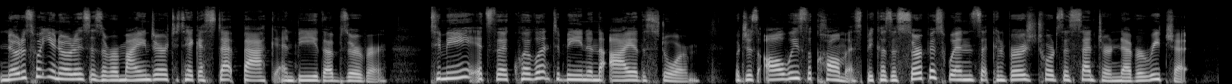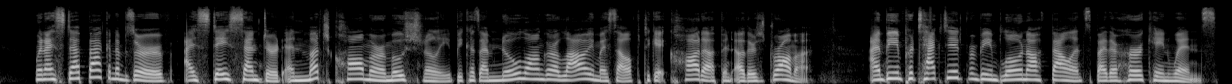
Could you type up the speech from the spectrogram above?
Notice what you notice is a reminder to take a step back and be the observer. To me, it's the equivalent to being in the eye of the storm, which is always the calmest because the surface winds that converge towards the center never reach it. When I step back and observe, I stay centered and much calmer emotionally because I'm no longer allowing myself to get caught up in others' drama. I'm being protected from being blown off balance by the hurricane winds.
